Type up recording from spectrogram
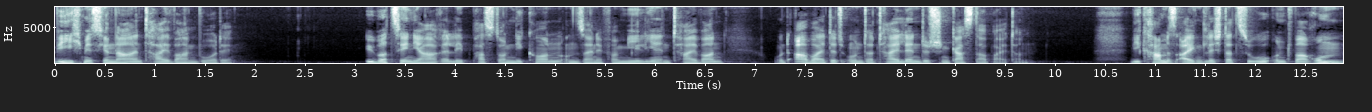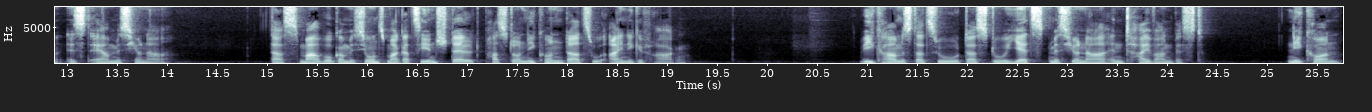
Wie ich Missionar in Taiwan wurde. Über zehn Jahre lebt Pastor Nikon und seine Familie in Taiwan und arbeitet unter thailändischen Gastarbeitern. Wie kam es eigentlich dazu und warum ist er Missionar? Das Marburger Missionsmagazin stellt Pastor Nikon dazu einige Fragen. Wie kam es dazu, dass du jetzt Missionar in Taiwan bist? Nikon,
